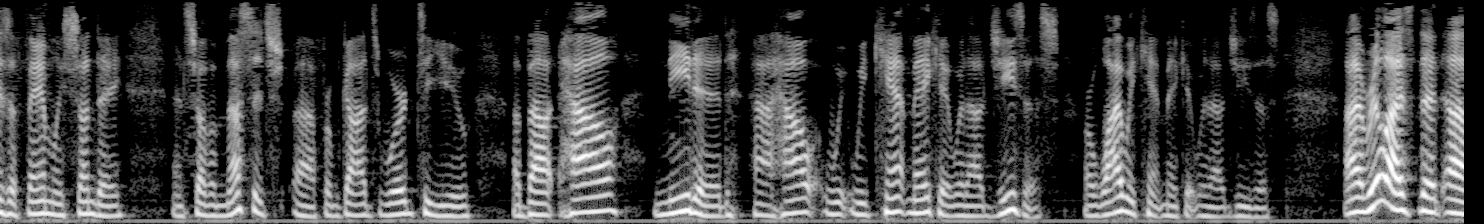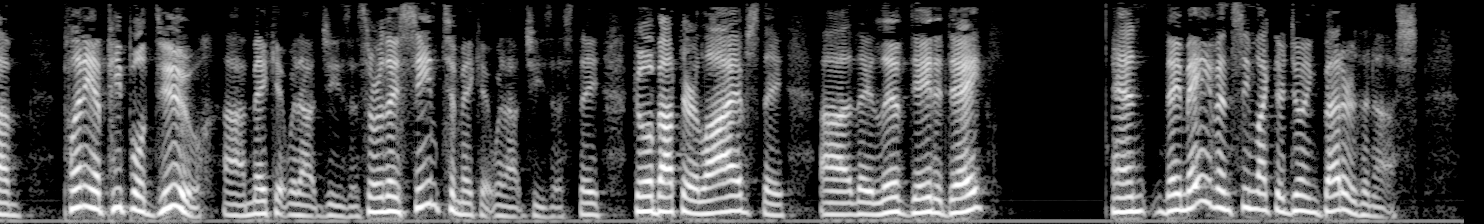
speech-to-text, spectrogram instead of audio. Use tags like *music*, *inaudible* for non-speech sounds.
is a family Sunday, and so I have a message uh, from God's Word to you about how needed, uh, how we, we can't make it without Jesus, or why we can't make it without Jesus. I realize that um, plenty of people do uh, make it without Jesus, or they seem to make it without Jesus. They go about their lives, they uh, they live day to day, and they may even seem like they're doing better than us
